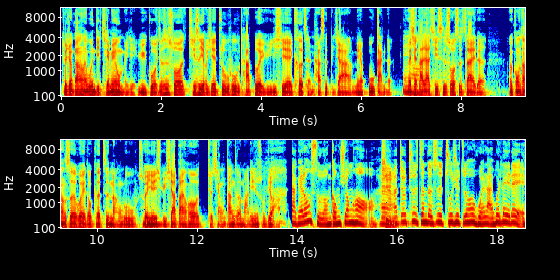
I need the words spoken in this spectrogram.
舅舅刚刚的问题，前面我们也遇过，就是说，其实有一些住户他对于一些课程他是比较没有无感的，哎，而且大家其实说实在的。呃，工商社会都各自忙碌，所以也许下班后就想当个马铃薯就好。大家拢属龙公兄吼，啊，就就是真的是出去之后回来会累累。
